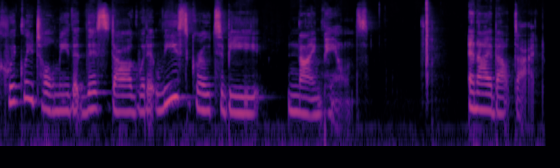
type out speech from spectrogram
quickly told me that this dog would at least grow to be nine pounds. And I about died.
